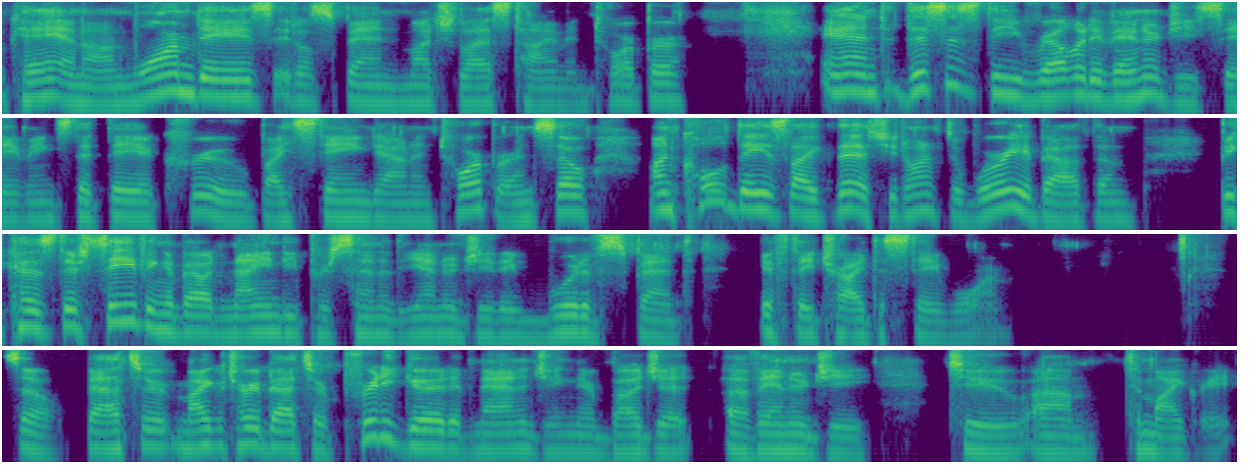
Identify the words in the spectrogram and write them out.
Okay, and on warm days, it'll spend much less time in torpor. And this is the relative energy savings that they accrue by staying down in torpor. And so on cold days like this, you don't have to worry about them because they're saving about 90% of the energy they would have spent if they tried to stay warm. So bats are, migratory bats are pretty good at managing their budget of energy to, um, to migrate.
